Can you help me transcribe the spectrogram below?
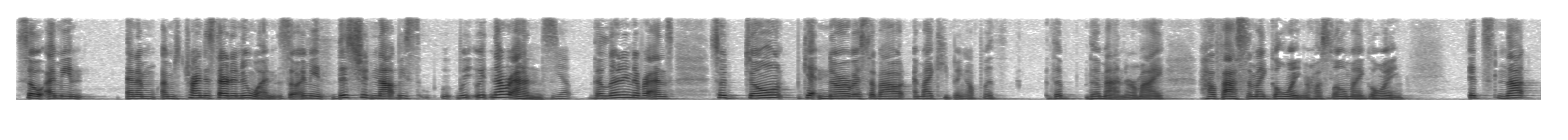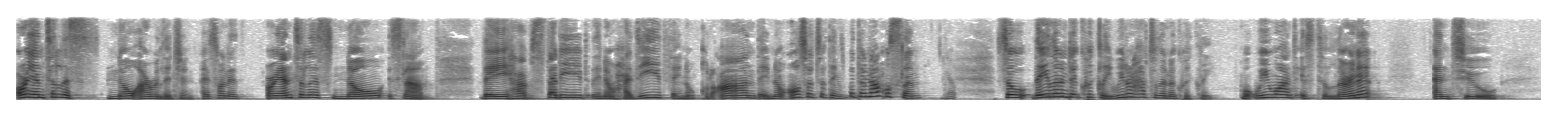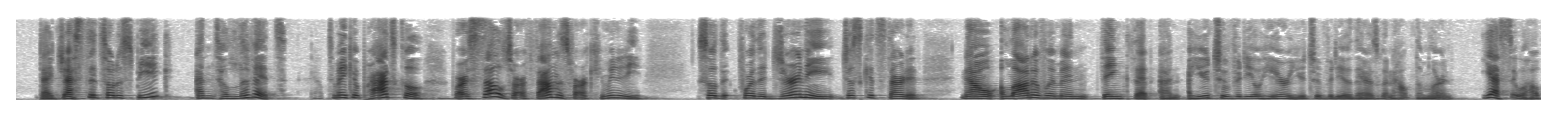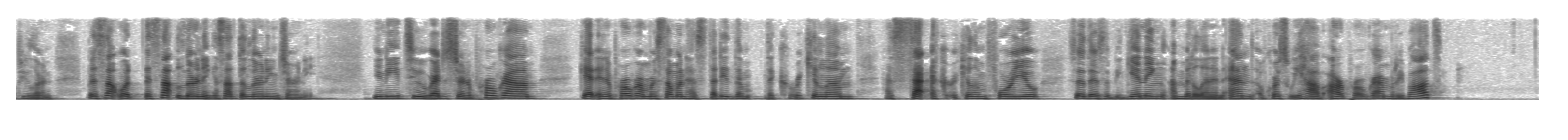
So, I mean, and I'm, I'm trying to start a new one. So, I mean, this should not be, we, it never ends. Yep. The learning never ends. So, don't get nervous about, am I keeping up with the, the man? Or am I, how fast am I going? Or how slow am I going? It's not, Orientalists know our religion. I just want to, Orientalists know Islam. They have studied, they know Hadith, they know Quran, they know all sorts of things, but they're not Muslim. Yep. So they learned it quickly. We don't have to learn it quickly. What we want is to learn it and to digest it, so to speak, and to live it, yep. to make it practical for ourselves, for our families, for our community. So that for the journey, just get started. Now, a lot of women think that an, a YouTube video here, a YouTube video there is going to help them learn. Yes, it will help you learn, but it's not what it's not learning. It's not the learning journey. You need to register in a program, get in a program where someone has studied the, the curriculum, has set a curriculum for you. So there's a beginning, a middle, and an end. Of course, we have our program, Ribat,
